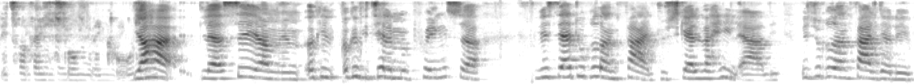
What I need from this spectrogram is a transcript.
Jeg tror faktisk, jeg slår min rekord. Jeg har, lad os se om, øhm, okay, okay, vi tæller med point, så hvis det er, at du rider en fejl, du skal være helt ærlig. Hvis du rider en fejl i det her løb,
